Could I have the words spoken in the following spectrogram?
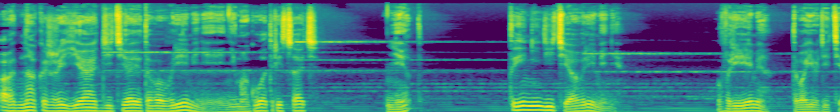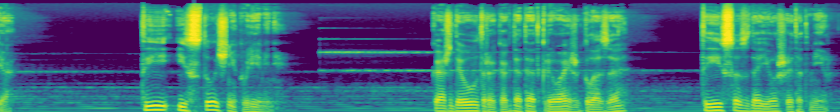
Однако же я дитя этого времени не могу отрицать «нет». Ты не дитя времени. Время – твое дитя. Ты – источник времени. Каждое утро, когда ты открываешь глаза, ты создаешь этот мир –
